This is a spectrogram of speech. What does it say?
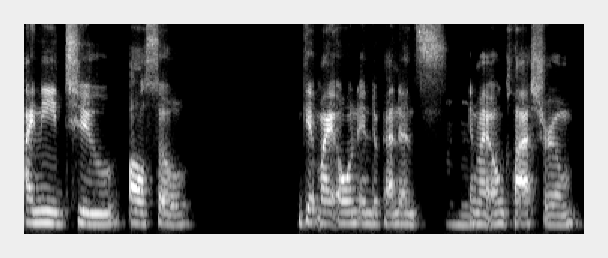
I need to also get my own independence mm-hmm. in my own classroom,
